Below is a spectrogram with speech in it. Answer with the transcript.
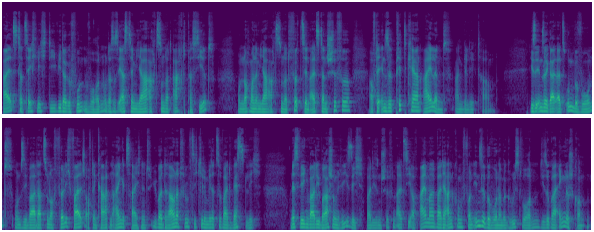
als tatsächlich die wieder gefunden wurden. Und das ist erst im Jahr 1808 passiert. Und nochmal im Jahr 1814, als dann Schiffe auf der Insel Pitcairn Island angelegt haben. Diese Insel galt als unbewohnt und sie war dazu noch völlig falsch auf den Karten eingezeichnet, über 350 Kilometer zu weit westlich. Und deswegen war die Überraschung riesig bei diesen Schiffen, als sie auf einmal bei der Ankunft von Inselbewohnern begrüßt wurden, die sogar Englisch konnten.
